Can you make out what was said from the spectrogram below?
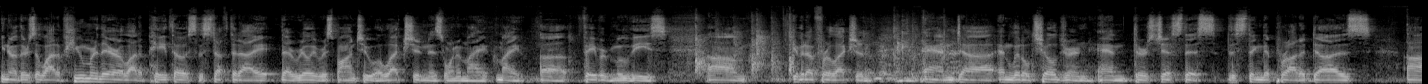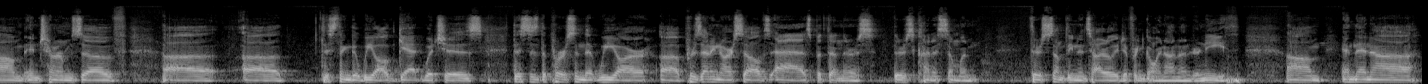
you know, there's a lot of humor there, a lot of pathos. The stuff that I that I really respond to. Election is one of my my uh, favorite movies. Um, give it up for Election, and uh, and Little Children. And there's just this this thing that Perrotta does um, in terms of. Uh, uh, this thing that we all get, which is this is the person that we are uh, presenting ourselves as, but then there's there's kind of someone there's something entirely different going on underneath. Um, and then uh,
